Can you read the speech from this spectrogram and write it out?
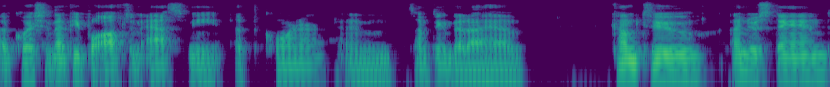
a question that people often ask me at the corner and something that I have come to understand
